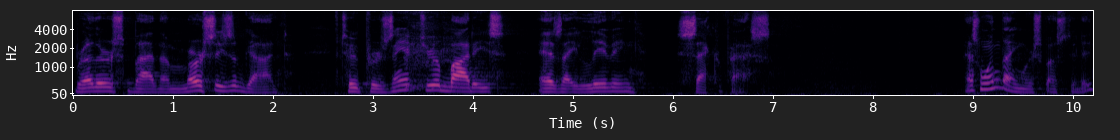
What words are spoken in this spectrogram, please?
brothers, by the mercies of God, to present your bodies as a living sacrifice. That's one thing we're supposed to do.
